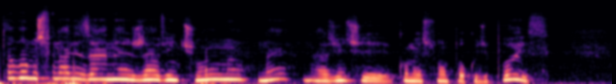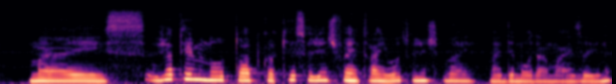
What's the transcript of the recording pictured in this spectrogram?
Então vamos finalizar, né? Já 21, né? A gente começou um pouco depois, mas já terminou o tópico aqui. Se a gente for entrar em outro, a gente vai, vai demorar mais aí, né?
